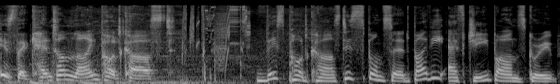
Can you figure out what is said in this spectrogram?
is the Kent Online Podcast. This podcast is sponsored by the FG Barnes Group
